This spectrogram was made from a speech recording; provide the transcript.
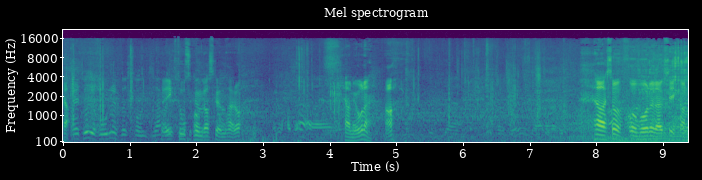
Ja. Det gikk to sekunder raskere enn her òg. Ja, han gjorde det? Ja. Ja, så for både så gikk han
